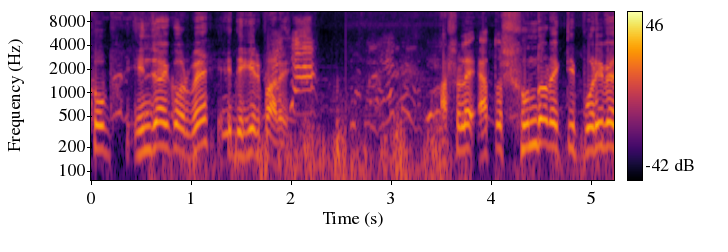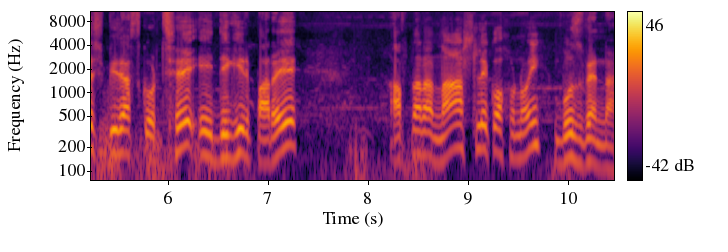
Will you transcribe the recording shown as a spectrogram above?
খুব এনজয় করবে এই দিঘির পাড়ে। আসলে এত সুন্দর একটি পরিবেশ বিরাজ করছে এই দিঘির পাড়ে। আপনারা না আসলে কখনোই বুঝবেন না।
